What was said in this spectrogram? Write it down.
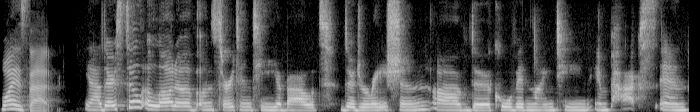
Why is that? Yeah, there's still a lot of uncertainty about the duration of the COVID 19 impacts and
